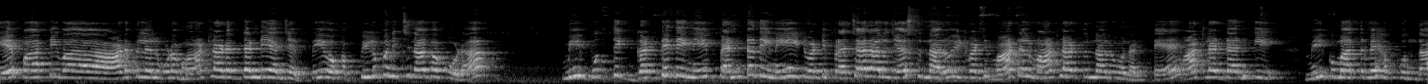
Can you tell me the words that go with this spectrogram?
ఏ పార్టీ వా- ఆడపిల్లలు కూడా మాట్లాడొద్దండి అని చెప్పి ఒక పిలుపునిచ్చినాక కూడా మీ బుద్ధి గట్టి తిని పెంట తిని ఇటువంటి ప్రచారాలు చేస్తున్నారు ఇటువంటి మాటలు మాట్లాడుతున్నారు అని అంటే మాట్లాడడానికి మీకు మాత్రమే హక్కు ఉందా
